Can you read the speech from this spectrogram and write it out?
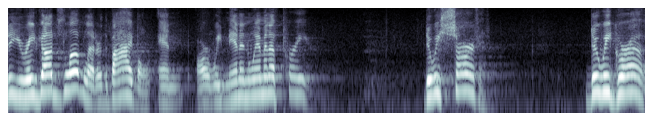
Do you read God's love letter, the Bible? And are we men and women of prayer? Do we serve Him? Do we grow?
